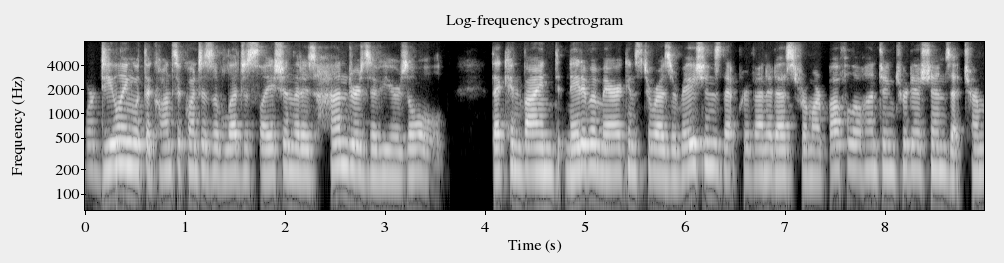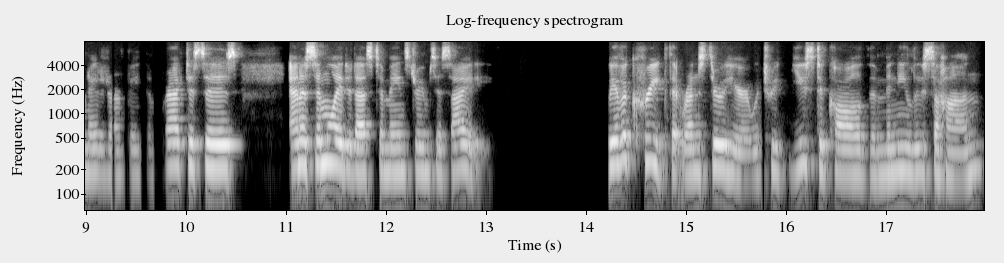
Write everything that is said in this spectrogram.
We're dealing with the consequences of legislation that is hundreds of years old, that confined Native Americans to reservations, that prevented us from our buffalo hunting traditions, that terminated our faith and practices, and assimilated us to mainstream society. We have a creek that runs through here, which we used to call the Mni Luzahan,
